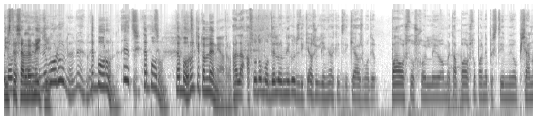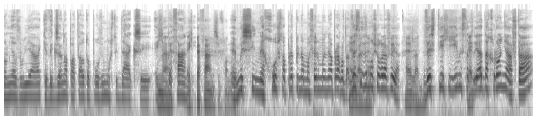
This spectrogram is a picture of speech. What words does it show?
ή στη Θεσσαλονίκη. Δεν μπορούν, ναι, ναι. Δεν μπορούν. Έτσι. Δεν μπορούν. Δεν μπορούν και το λένε οι άνθρωποι. Αλλά αυτό το μοντέλο Νίκο της δικιάς σου γενιάς και της δικιάς μου ότι πάω στο σχολείο, μετά Ναι. πάω στο πανεπιστήμιο, πιάνω μια δουλειά και δεν ξαναπατάω το πόδι μου στην τάξη. Έχει Ναι, πεθάνει. Έχει πεθάνει, συμφωνώ. Εμείς συνεχώς θα πρέπει να μαθαίνουμε νέα πράγματα. Έλα, Δες τη ναι. δημοσιογραφία. Έλα, ναι. Δες τι έχει γίνει στα Ε. 30 χρόνια αυτά.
